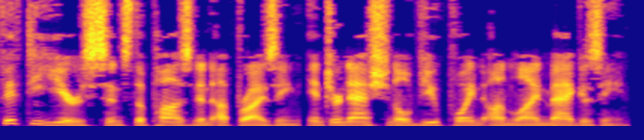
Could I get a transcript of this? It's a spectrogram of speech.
50 years since the Poznan Uprising International Viewpoint online magazine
